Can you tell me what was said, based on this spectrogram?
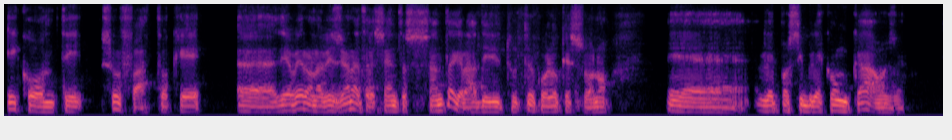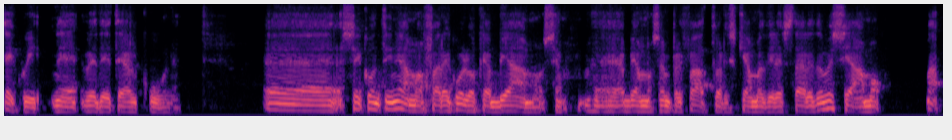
i conti sul fatto che eh, di avere una visione a 360 gradi di tutto quello che sono eh, le possibili concause e qui ne vedete alcune. Eh, se continuiamo a fare quello che abbiamo, se, eh, abbiamo sempre fatto, rischiamo di restare dove siamo, ma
